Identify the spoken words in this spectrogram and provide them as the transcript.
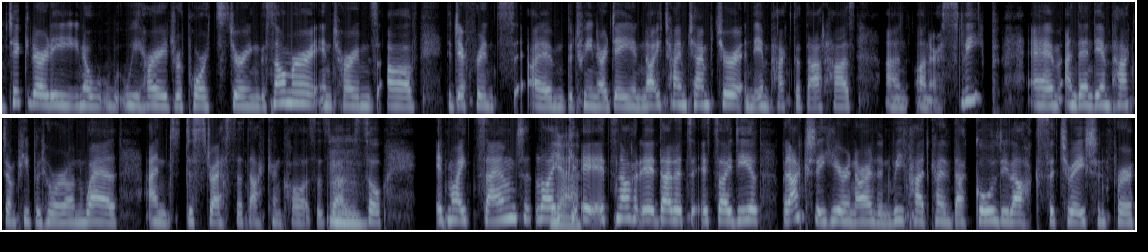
particularly, you know, we heard reports during the summer in terms of the difference um, between our day and nighttime temperature and the impact that that has on, on our sleep, um, and then the impact on people who are unwell and the stress that that can cause as well. So it might sound like Yeah. it's not i- that it's it's ideal, but actually here in Ireland we've had kind of that Goldilocks situation for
